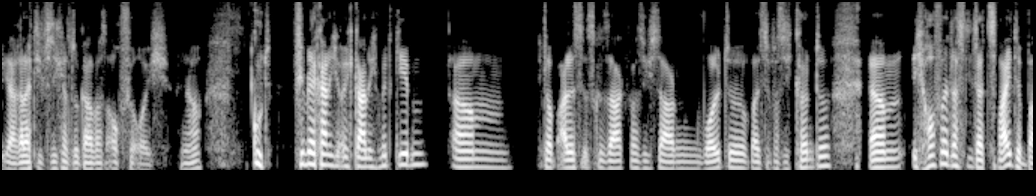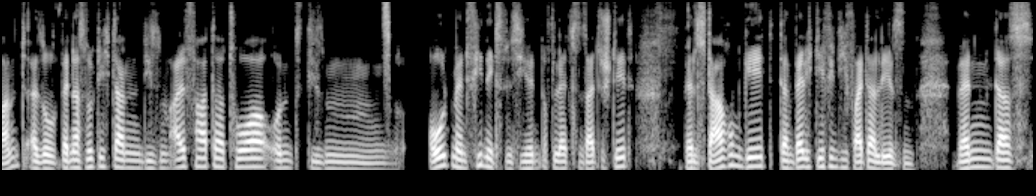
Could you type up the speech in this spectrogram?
ja, relativ sicher sogar was auch für euch. Ja. Gut, viel mehr kann ich euch gar nicht mitgeben. Ähm, ich glaube, alles ist gesagt, was ich sagen wollte, weiß was ich könnte. Ähm, ich hoffe, dass dieser zweite Band, also wenn das wirklich dann diesem Allvater-Tor und diesem Old Man Phoenix, es hier hinten auf der letzten Seite steht, wenn es darum geht, dann werde ich definitiv weiterlesen. Wenn das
